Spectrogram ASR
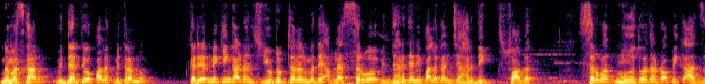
नमस्कार विद्यार्थी व पालक मित्रांनो. करिअर मेकिंग गार्डन्स यूट्यूब चॅनलमध्ये आपल्या सर्व विद्यार्थी आणि पालकांचे हार्दिक स्वागत. सर्वात महत्त्वाचा टॉपिक आज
